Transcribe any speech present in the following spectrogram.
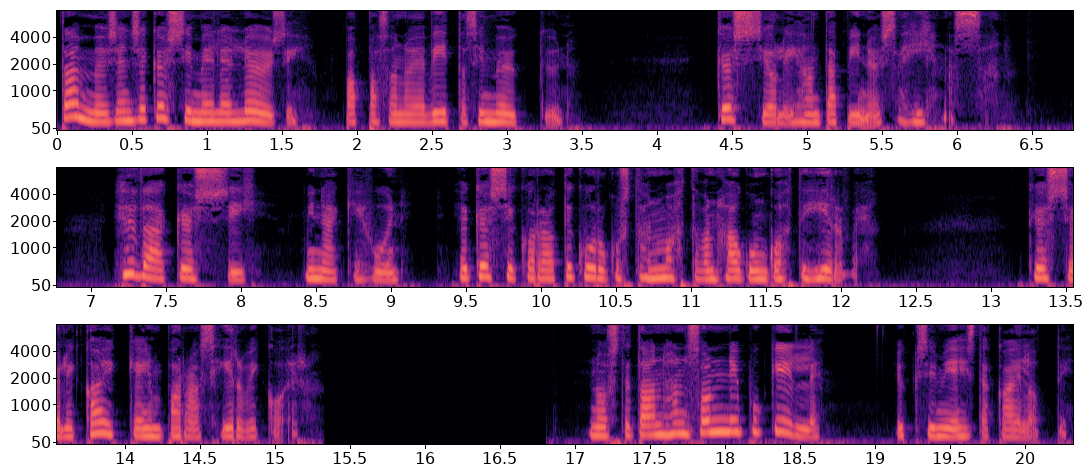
Tämmöisen se kössi meille löysi, pappa sanoi ja viittasi möykkyyn. Kössi oli ihan täpinöissä hihnassaan. Hyvä kössi, minä kehuin, ja kössi korautti kurkustaan mahtavan haukun kohti hirveä. Kössi oli kaikkein paras hirvikoira. Nostetaanhan sonni pukille, yksi miehistä kailotti.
